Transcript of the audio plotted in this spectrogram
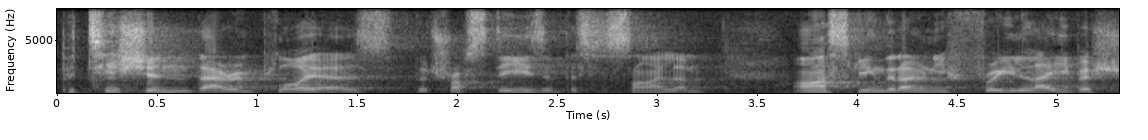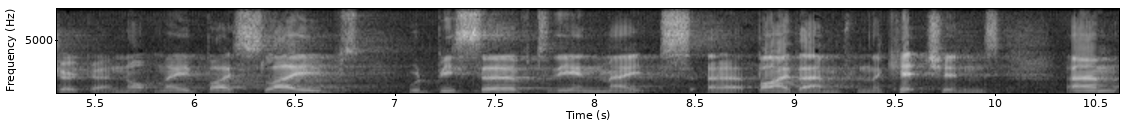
petitioned their employers, the trustees of this asylum, asking that only free labour sugar, not made by slaves, would be served to the inmates uh, by them from the kitchens, um,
